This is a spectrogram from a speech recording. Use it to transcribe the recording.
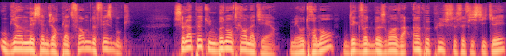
ou bien Messenger Platform de Facebook. Cela peut être une bonne entrée en matière, mais autrement, dès que votre besoin va un peu plus se sophistiquer,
